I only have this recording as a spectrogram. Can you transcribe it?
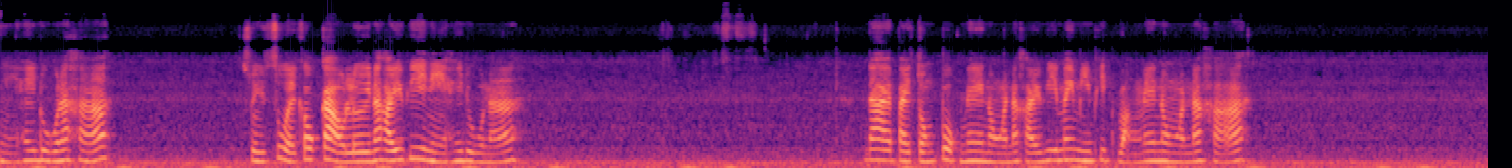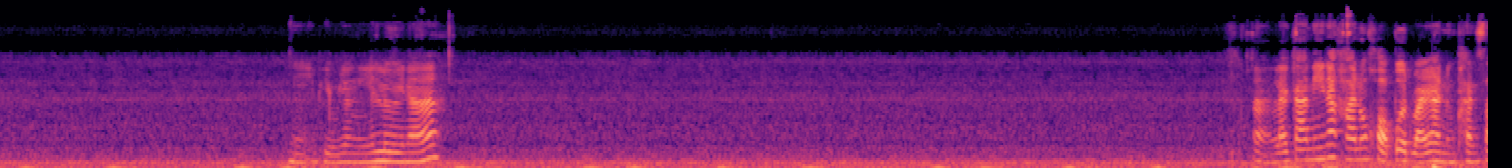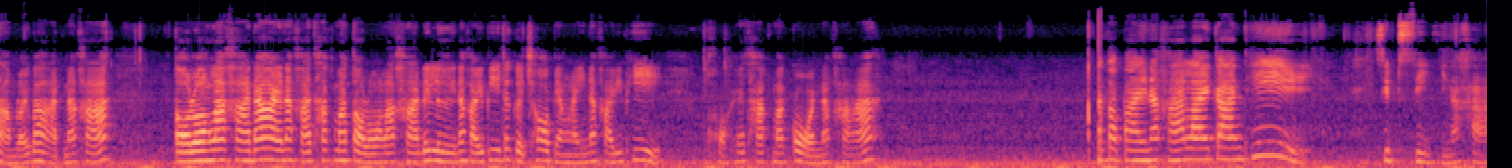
นี่ให้ดูนะคะ สวยๆเก่าๆเลยนะคะพี่ๆนี่ให้ดูนะ ได้ไปตรงปกแน่นอนนะคะพี่ๆไม่มีผิดหวังแน่นอนนะคะนี่ผิวอย่างนี้เลยนะ รายการนี้นะคะหนุขอเปิดไว้อะ1,300 บาทนะคะ ต่อรองราคาได้นะคะ ทักมาต่อรองราคาได้เลยนะคะพี่ๆถ้าเกิดชอบอย่างไรนะคะพี่ๆขอให้ทักมาก่อนนะคะอันต่อไปนะคะ รายการที่ 14 นะคะ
